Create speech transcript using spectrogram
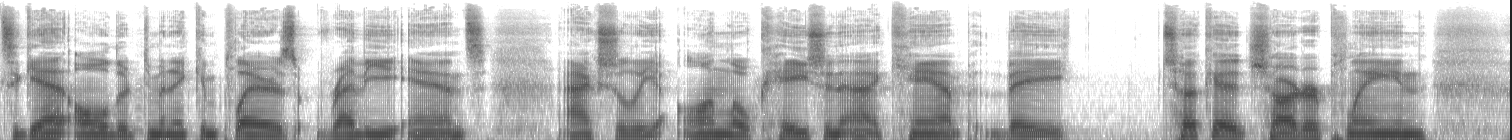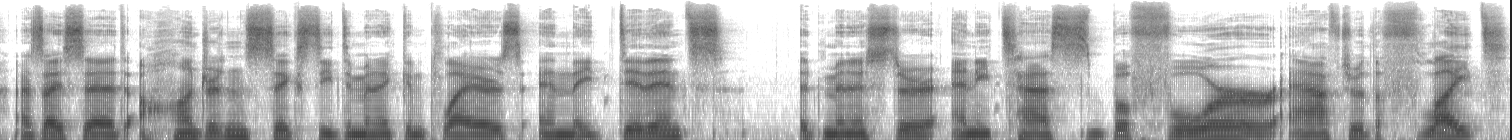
to get all the Dominican players ready and actually on location at camp, they took a charter plane. As I said, 160 Dominican players, and they didn't administer any tests before or after the flight.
